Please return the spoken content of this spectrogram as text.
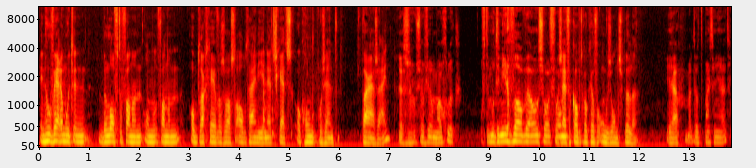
In hoeverre moet een belofte van een, on- van een opdrachtgever zoals de Albert Heijn die je net schetst ook 100% waar zijn? Ja, zo, zoveel mogelijk. Of er moet in ieder geval wel een soort Maar van... zij verkopen toch ook heel veel ongezonde spullen? Ja, maar dat maakt er niet uit.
